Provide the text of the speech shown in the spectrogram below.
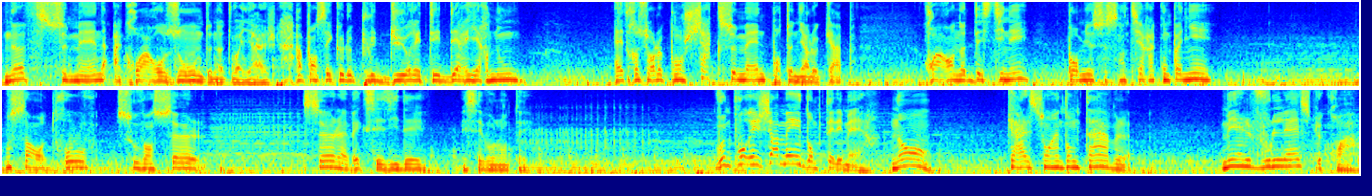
Neuf semaines à croire aux ondes de notre voyage, à penser que le plus dur était derrière nous. Être sur le pont chaque semaine pour tenir le cap. Croire en notre destinée pour mieux se sentir accompagné. On s'en retrouve souvent seul, seul avec ses idées et ses volontés. Vous ne pourrez jamais dompter les mers, non, car elles sont indomptables, mais elles vous laissent le croire.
